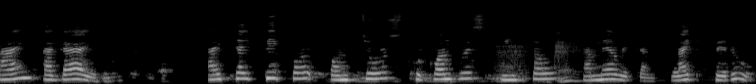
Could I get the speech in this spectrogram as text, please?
I'm a guide. I take people on tours to countries in South America, like Peru.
